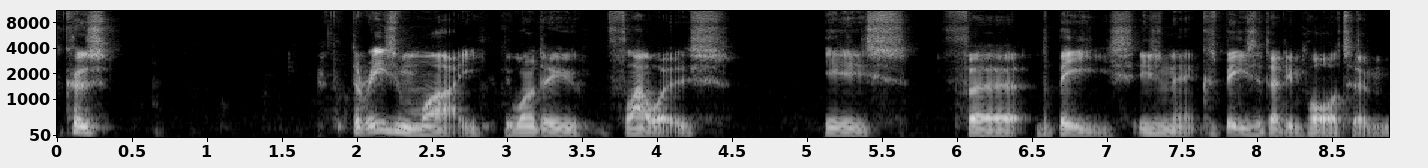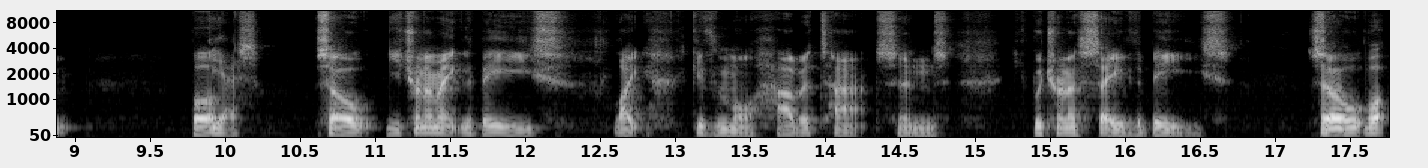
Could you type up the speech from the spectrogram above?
because the reason why they want to do flowers is for the bees, isn't it? Because bees are dead important. But yes. so you're trying to make the bees like give them more habitats, and we're trying to save the bees. So, So, what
